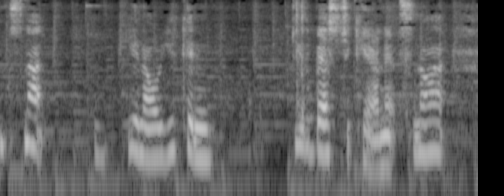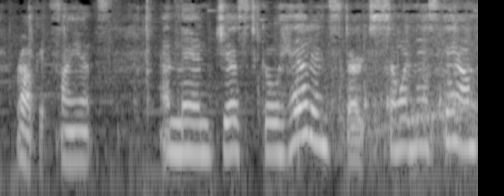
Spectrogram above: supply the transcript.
It's not, you know, you can do the best you can. It's not rocket science. And then just go ahead and start sewing this down.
